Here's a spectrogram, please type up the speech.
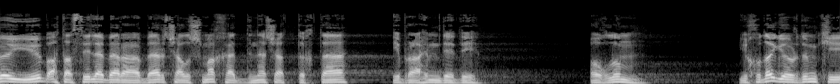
böyüyüb atası ilə bərabər çalışmaq həddinə çatdıqda, İbrahim dedi, Oğlum, yuxuda gördüm ki,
